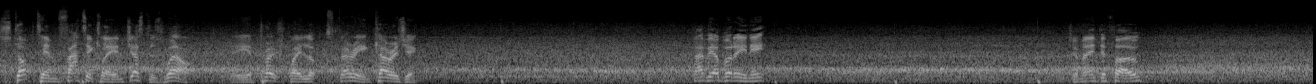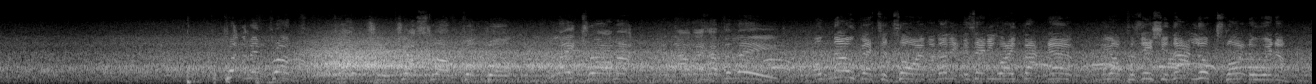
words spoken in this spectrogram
Stopped emphatically and just as well. The approach play looked very encouraging. Fabio Borini. Jermaine Defoe. Put them in front. Don't you just love football? Late drama, and now they have the lead. On no better time. I don't think there's any way back now. For the opposition. That looks like the winner.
